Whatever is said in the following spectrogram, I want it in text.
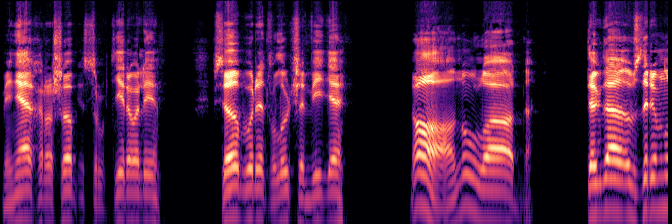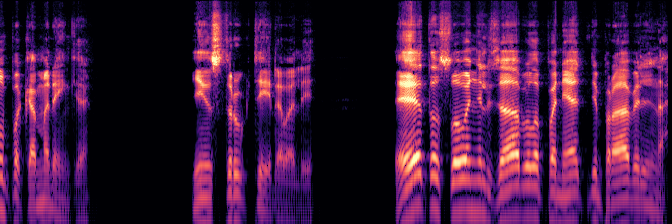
меня хорошо инструктировали. Все будет в лучшем виде. О, ну ладно. Тогда вздремну пока маленько. Инструктировали. Это слово нельзя было понять неправильно.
